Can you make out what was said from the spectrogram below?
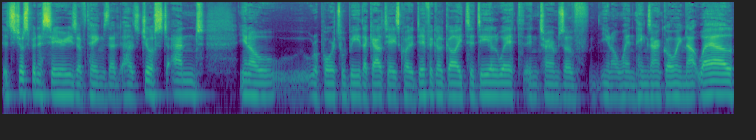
It's just been a series of things that has just and you know, reports would be that Galthié is quite a difficult guy to deal with in terms of you know when things aren't going that well.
